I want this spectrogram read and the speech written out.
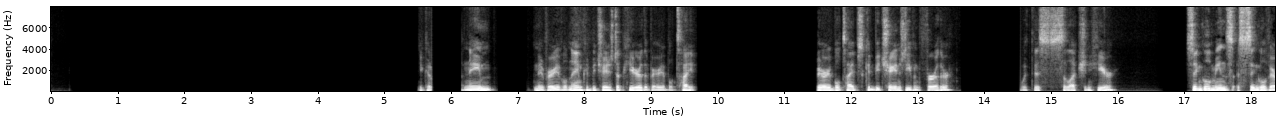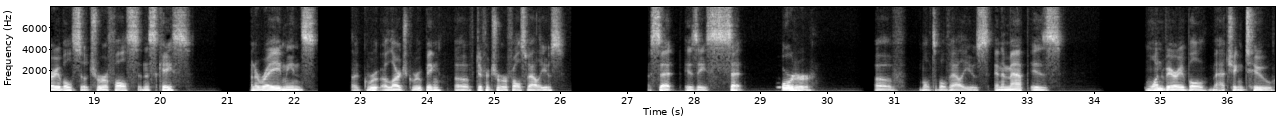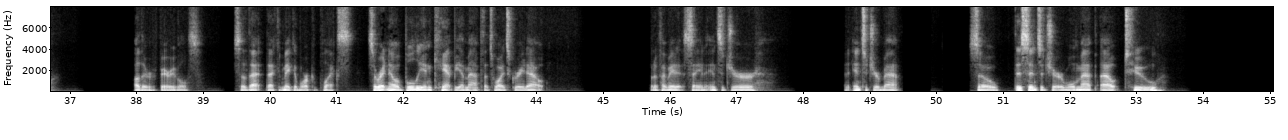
you could name the variable name could be changed up here, the variable type. Variable types can be changed even further with this selection here. Single means a single variable, so true or false in this case. An array means a group, a large grouping of different true or false values. A set is a set order of multiple values, and a map is one variable matching two other variables. So that, that could make it more complex. So right now a boolean can't be a map, that's why it's grayed out. But if I made it, say, an integer, an integer map, so this integer will map out to,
